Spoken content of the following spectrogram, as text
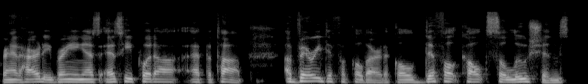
Grant Hardy bringing us, as he put uh, at the top, a very difficult article, difficult solutions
